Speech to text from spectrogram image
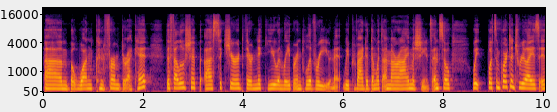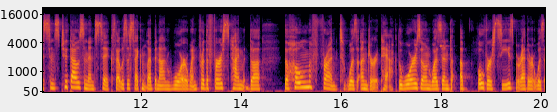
um, but one confirmed direct hit. The fellowship uh, secured their NICU and labor and delivery unit. We provided them with MRI machines. And so, what's important to realize is since 2006, that was the Second Lebanon War, when for the first time the the home front was under attack. The war zone wasn't overseas, but rather it was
